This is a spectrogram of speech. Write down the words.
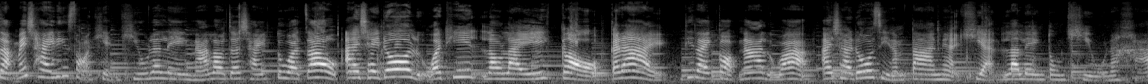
จะไม่ใช้ดินสอเขียนคิ้วละเลงนะ เราจะใช้ตัวเจ้าอายแชโดว์หรือว่าที่เราไล่กรอบก็ได้ ที่ไล่กรอบหน้าหรือว่าอายแชโดว์สีน้ำตาลเนี่ยเขียนละเลงตรงคิ้วนะคะ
